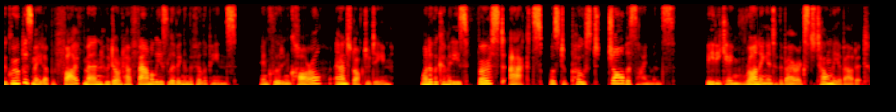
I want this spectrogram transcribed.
The group is made up of five men who don't have families living in the Philippines, including Carl and Dr. Dean. One of the committee's first acts was to post job assignments. Beatty came running into the barracks to tell me about it.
